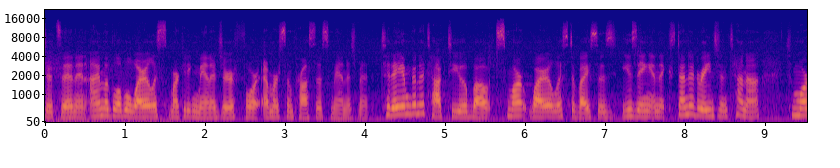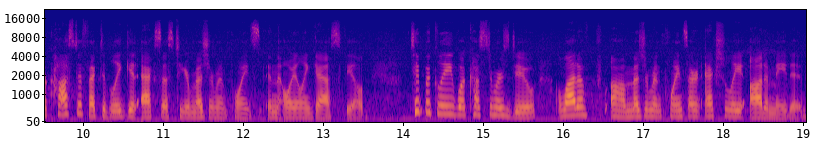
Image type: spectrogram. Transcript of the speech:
Richardson and I'm a Global Wireless Marketing Manager for Emerson Process Management. Today I'm going to talk to you about smart wireless devices using an extended range antenna to more cost effectively get access to your measurement points in the oil and gas field. Typically what customers do, a lot of um, measurement points aren't actually automated.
